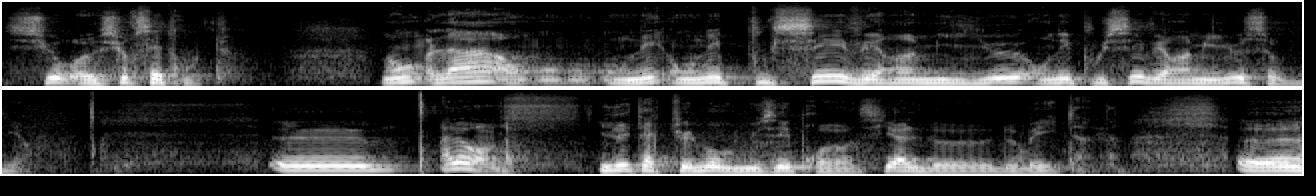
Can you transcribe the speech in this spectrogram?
sur, euh, sur cette route. Donc là, on, est, poussé vers un milieu, on est poussé vers un milieu sogdien. Euh, alors, il est actuellement au musée provincial de, de. Euh,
